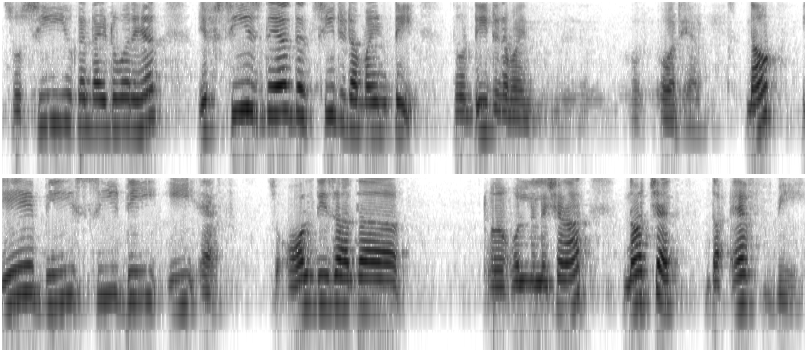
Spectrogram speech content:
So C you can write over here. If C is there then C determine D. So D determine over here. Now A, B, C, D, E, F. So all these R the uh, whole relation are. Now check the FB,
